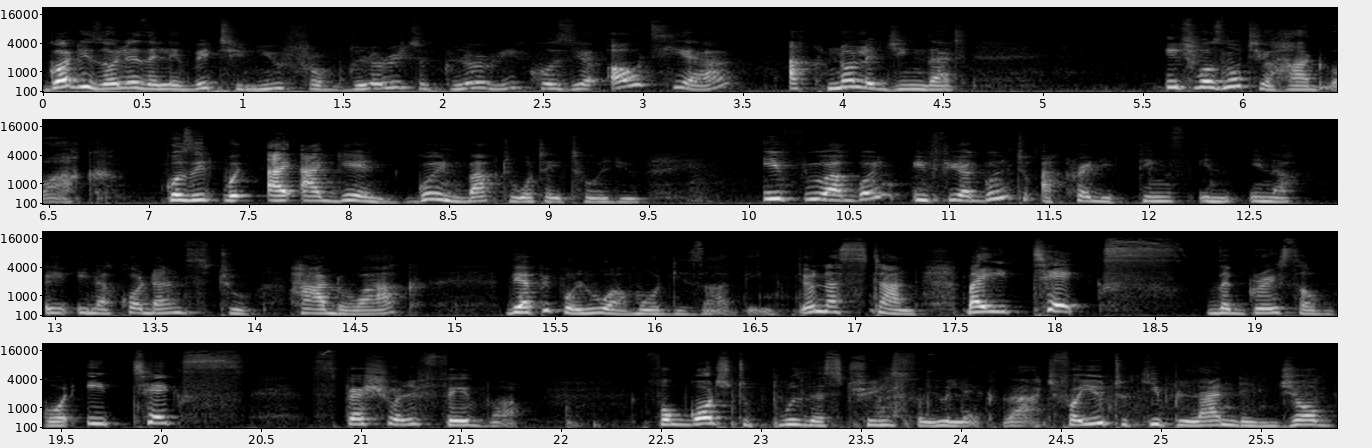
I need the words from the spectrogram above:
God is always elevating you from glory to glory because you're out here acknowledging that it was not your hard work. Because it I again going back to what I told you, if you are going if you are going to accredit things in in a, in accordance to hard work, there are people who are more deserving. Do you understand? But it takes the grace of God. It takes special favor for God to pull the strings for you like that, for you to keep landing job,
